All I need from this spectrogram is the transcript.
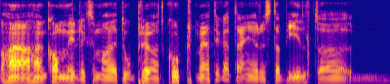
han, han kommer ju liksom ha ett oprövat kort, men jag tycker att han gör det stabilt och mm,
